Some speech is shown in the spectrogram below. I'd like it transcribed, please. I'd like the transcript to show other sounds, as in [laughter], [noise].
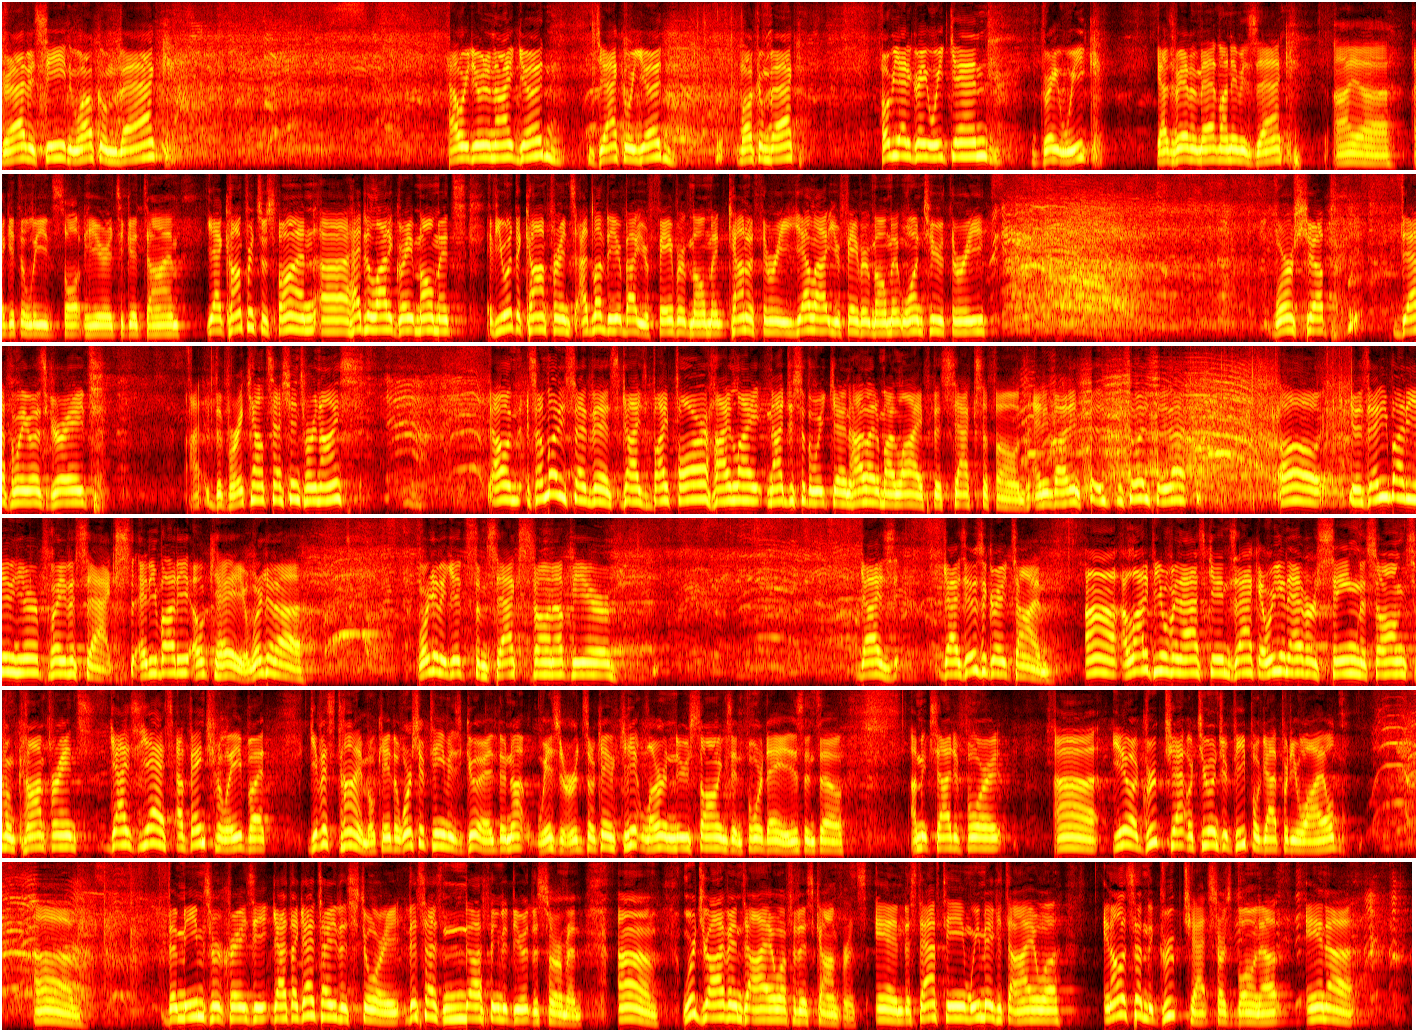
Grab a seat and welcome back. How are we doing tonight? Good? Jack, are we good? Welcome back. Hope you had a great weekend, great week. Guys, if we haven't met, my name is Zach. I, uh, I get to lead SALT here. It's a good time. Yeah, conference was fun. Uh, had a lot of great moments. If you went to conference, I'd love to hear about your favorite moment. Count of three. Yell out your favorite moment. One, two, three. Worship definitely was great. I, the breakout sessions were nice. Yeah. Oh, somebody said this, guys. By far, highlight not just of the weekend, highlight of my life, the saxophone. Anybody? [laughs] Did somebody say that? Oh, does anybody in here play the sax? Anybody? Okay, we're gonna we're gonna get some saxophone up here, guys. Guys, it was a great time. Uh, a lot of people have been asking, Zach, are we going to ever sing the songs from conference? Guys, yes, eventually, but give us time, okay? The worship team is good. They're not wizards, okay? They can't learn new songs in four days, and so I'm excited for it. Uh, you know, a group chat with 200 people got pretty wild. Um, the memes were crazy. Guys, I gotta tell you this story. This has nothing to do with the sermon. Um, we're driving to Iowa for this conference, and the staff team, we make it to Iowa. And all of a sudden, the group chat starts blowing up. And, uh,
